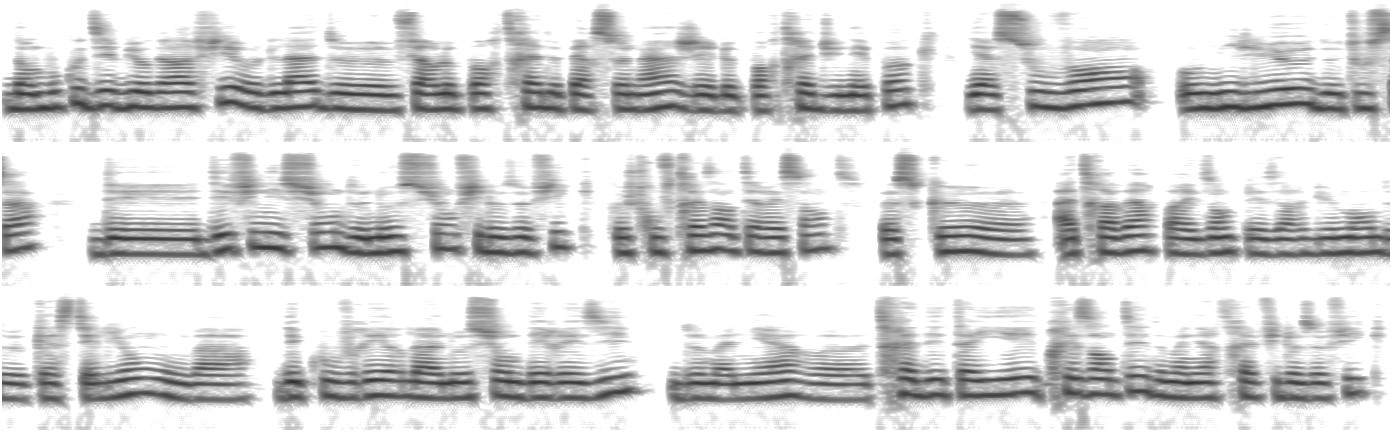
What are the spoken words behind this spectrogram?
Dans beaucoup de ses biographies, au-delà de faire le portrait de personnages et le portrait d'une époque, il y a souvent au milieu de tout ça des définitions de notions philosophiques que je trouve très intéressantes. Parce que euh, à travers par exemple les arguments de Castellion, on va découvrir la notion d'hérésie de manière euh, très détaillée, présentée de manière très philosophique.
